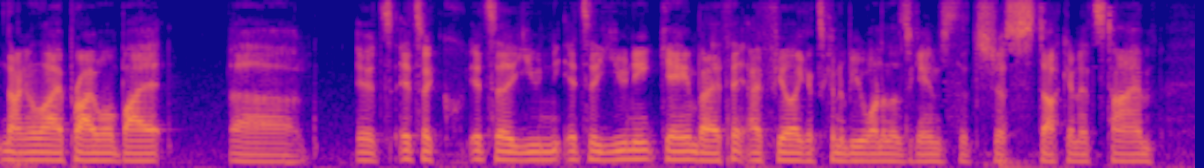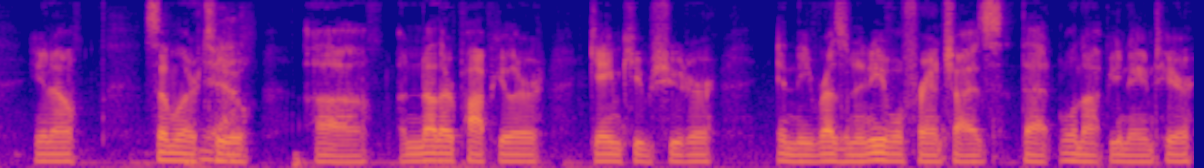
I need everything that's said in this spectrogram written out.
Not gonna lie, I probably won't buy it. Uh, it's it's a it's a uni- it's a unique game, but I think I feel like it's gonna be one of those games that's just stuck in its time. You know, similar to uh, another popular GameCube shooter in the Resident Evil franchise that will not be named here.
